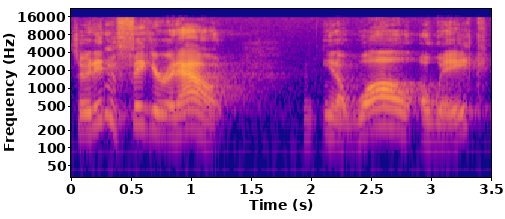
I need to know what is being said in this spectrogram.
so he didn't figure it out you know, while awake.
